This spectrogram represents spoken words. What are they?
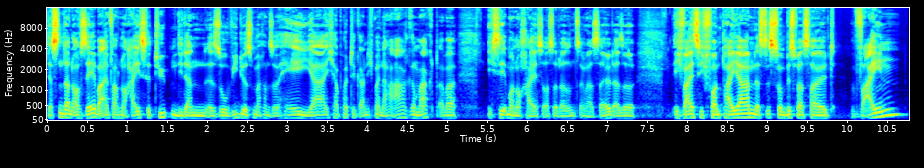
das sind dann auch selber einfach nur heiße Typen, die dann äh, so Videos machen, so, hey, ja, ich habe heute gar nicht meine Haare gemacht, aber ich sehe immer noch heiß aus oder sonst irgendwas halt. Also ich weiß nicht, vor ein paar Jahren, das ist so ein bisschen was halt Wein.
